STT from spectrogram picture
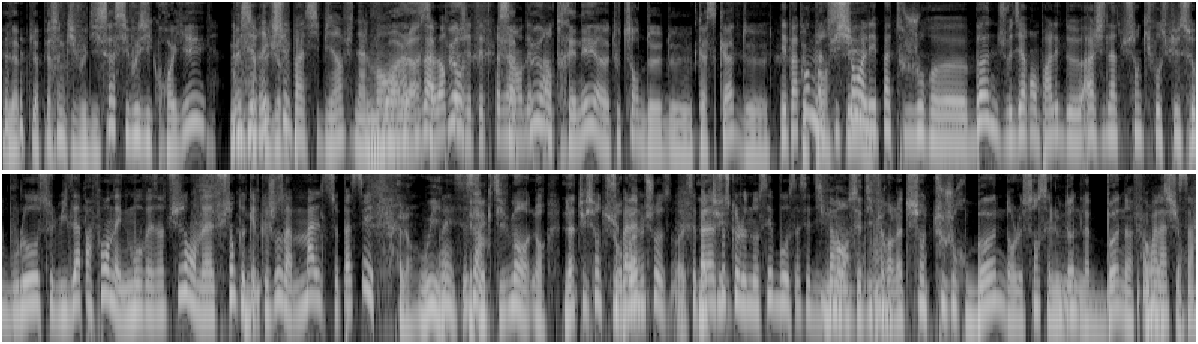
la, la personne qui vous dit ça, si vous y croyez, Mais c'est vrai que je durer- suis pas si bien finalement. Voilà, Ah, ça, ça alors peut- que j'étais très bien ça au peut départ. entraîner euh, toutes sortes de, de cascades. De... Mais par de contre, l'intuition, elle n'est pas toujours euh, bonne. Je veux dire, on parlait de ah, j'ai l'intuition qu'il faut suivre ce boulot, celui-là. Parfois, on a une mauvaise intuition. On a l'intuition que Mhm. quelque chose va mal se passer. Alors oui, Ouais, c'est ça. effectivement. Alors l'intuition est C'est toujours pas la bonne. même chose. Ouais, C'est pas la même chose que le nocebo. Ça, c'est différent. Non, c'est différent. L'intuition est toujours bonne dans le sens elle nous Mm. donne la bonne Voilà, information. c'est ça.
